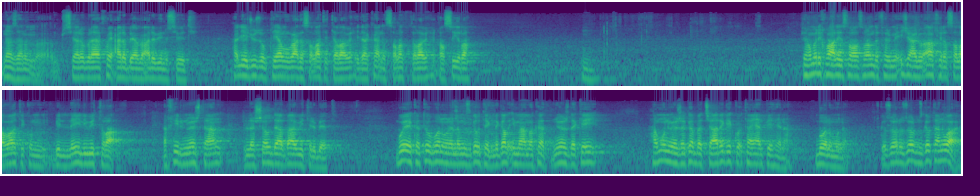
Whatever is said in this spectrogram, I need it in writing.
نازانم پرسیارە برای خۆی عربیان بە عربی نووسێتی. هل يجوز القيام بعد صلاة التراويح إذا كانت صلاة التراويح قصيرة؟ پێغەمبەری خوا عليه الصلاة والسلام دەفەرمێ اجعلوا آخر صلاتكم بالليل وترا ئاخیر نوێژتان لە شەودا با ویتر بێت. بۆیە کە تۆ بۆ نموونە لە مزگەوتێک لەگەڵ ئیمامەکەت نوێژ دەکەی هەموو نوێژەکە بە چارەگێ کۆتاییان پێهێنا بۆ نموونە. کە زۆر زۆر مزگەوتان وایە.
